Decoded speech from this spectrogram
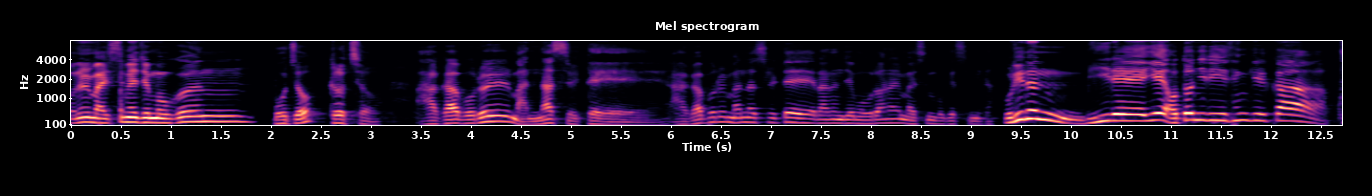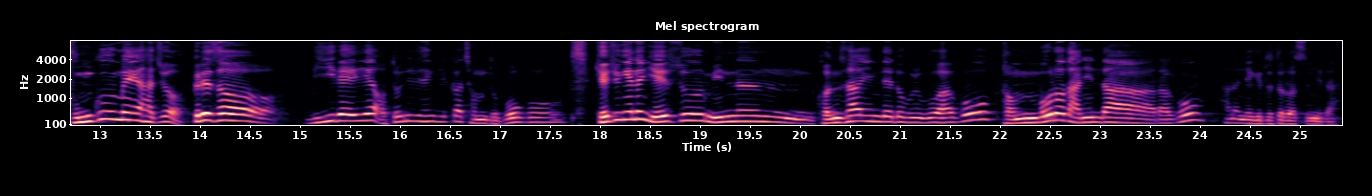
오늘 말씀의 제목은 뭐죠? 그렇죠. 아가보를 만났을 때, 아가보를 만났을 때라는 제목으로 하나님 말씀 보겠습니다. 우리는 미래에 어떤 일이 생길까 궁금해 하죠. 그래서 미래에 어떤 일이 생길까 점도 보고, 개 중에는 예수 믿는 권사인데도 불구하고 점 보러 다닌다라고 하는 얘기도 들었습니다.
